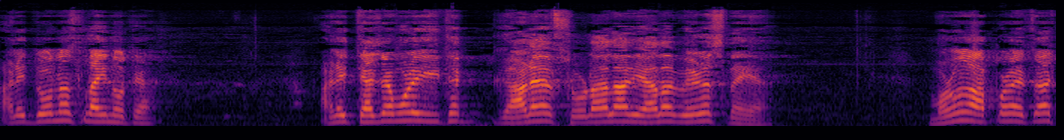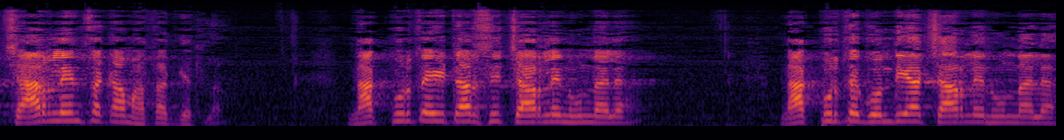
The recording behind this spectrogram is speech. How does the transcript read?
आणि दोनच लाईन होत्या. आणि त्याच्यामुळे इथं गाड्या सोडायला यायला वेळच नाही आहे म्हणून आपण याचा चार लेनचं काम हातात घेतलं. नागपूर ते इटारसी चार लेन होऊन राहिल्या. नागपूर ते गोंदिया चार लेन होऊन राहिल्या.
